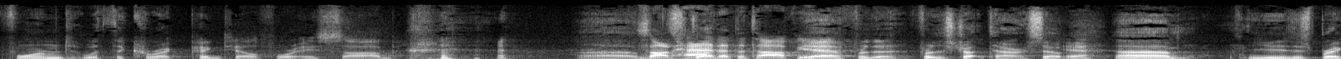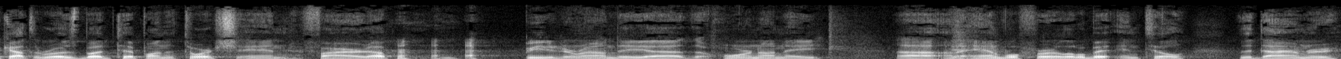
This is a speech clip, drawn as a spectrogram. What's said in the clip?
formed with the correct pigtail for a Saab Saab strut. hat at the top. yeah, Yeah. for the for the strut tower. So Yeah. um, you just break out the rosebud tip on the torch and fire it up, beat it around the uh, the horn on a uh, on an anvil for a little bit until the diameter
